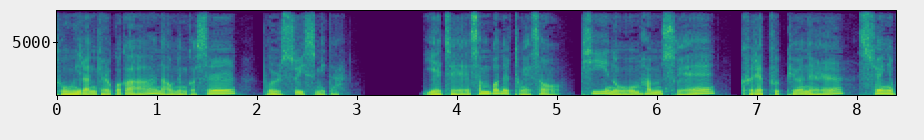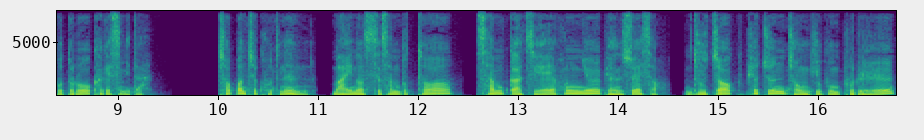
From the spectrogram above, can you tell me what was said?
동일한 결과가 나오는 것을 볼 수 있습니다. 예제 3번을 통해서 pnom 함수의 그래프 표현을 수행해 보도록 하겠습니다. 첫 번째 코드는 마이너스 3부터 3까지의 확률 변수에서 누적 표준 정규 분포를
